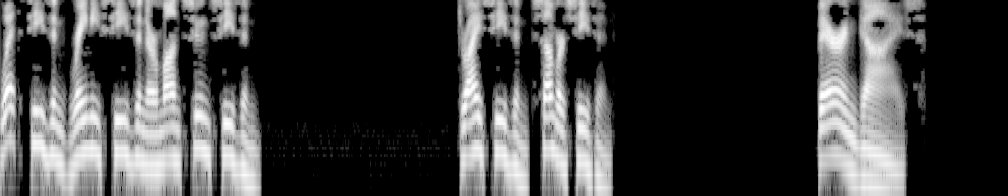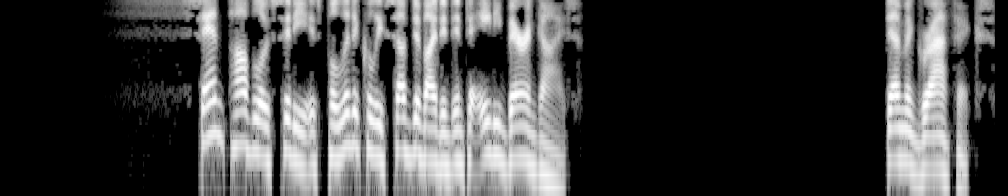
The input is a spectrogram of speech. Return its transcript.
Wet season, rainy season or monsoon season. Dry season, summer season. Barangays San Pablo City is politically subdivided into 80 barangays. Demographics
